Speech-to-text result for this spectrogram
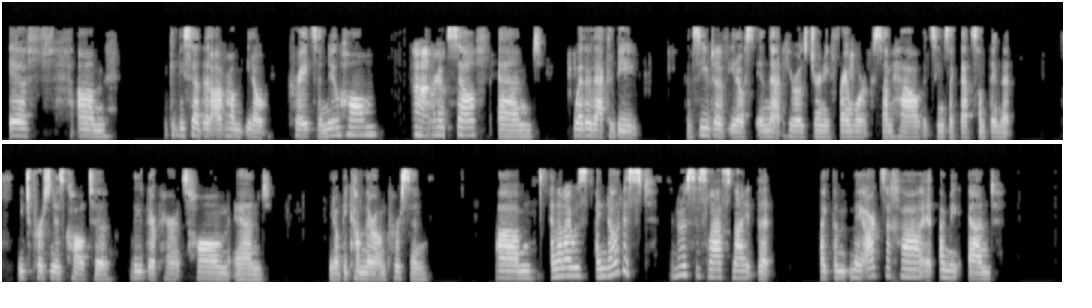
If um, it could be said that Abraham, you know, creates a new home Uh-huh. for himself, and whether that could be conceived of, you know, in that hero's journey framework somehow. It seems like that's something that each person is called to leave their parents' home and, you know, become their own person. Um, and then I was, I noticed, I noticed this last night that like the me'artzacha, I mean, and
